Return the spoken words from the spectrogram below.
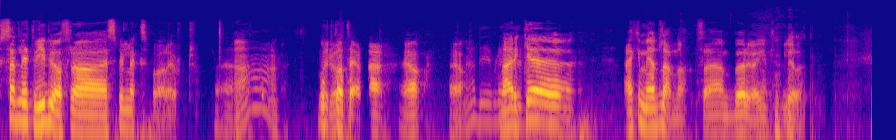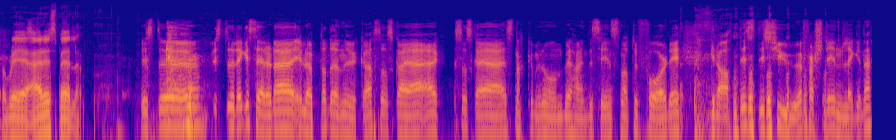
sett litt videoer fra SpillExpo har jeg gjort. Ah. Oppdatert der. Ja, ja. Ja, de ble- Men jeg er, ikke, jeg er ikke medlem, da, så jeg bør jo egentlig bli det. Å bli æresmedlem. Hvis du, hvis du registrerer deg i løpet av denne uka, så skal, jeg, så skal jeg snakke med noen behind the scenes, sånn at du får de gratis, de 20 første innleggene.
